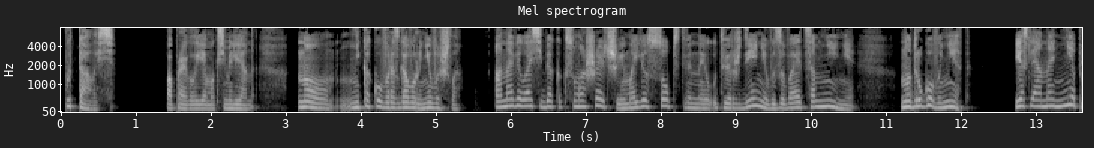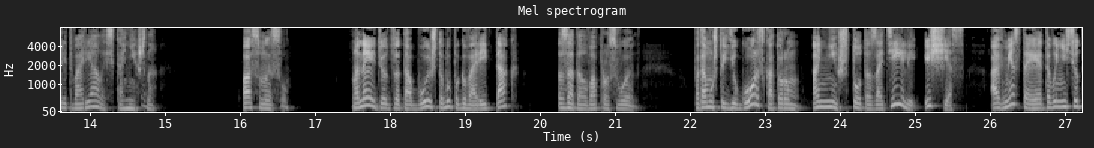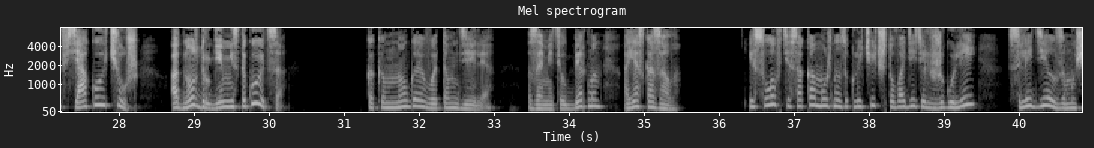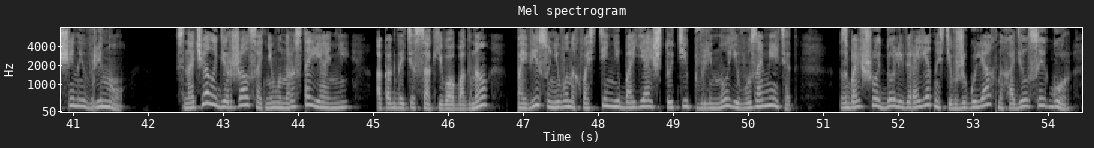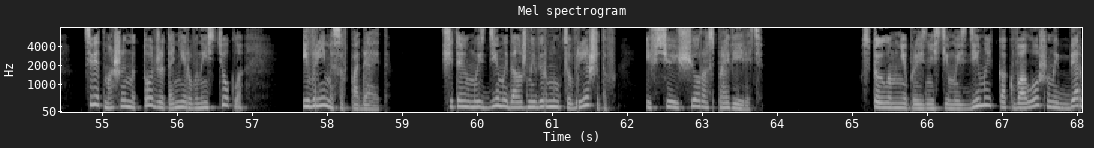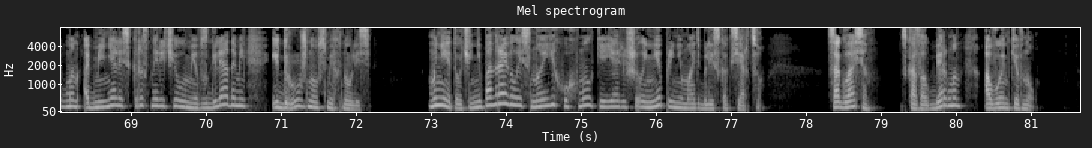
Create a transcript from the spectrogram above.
«Пыталась», — поправила я Максимилиана, «но никакого разговора не вышло». Она вела себя как сумасшедшая, и мое собственное утверждение вызывает сомнение. Но другого нет. Если она не притворялась, конечно. «А смысл? Она идет за тобой, чтобы поговорить, так?» — задал вопрос воин. «Потому что Егор, с которым они что-то затеяли, исчез, а вместо этого несет всякую чушь. Одно с другим не стыкуется». «Как и многое в этом деле», — заметил Бергман, а я сказала. Из слов тесака можно заключить, что водитель «Жигулей» следил за мужчиной в Рено. Сначала держался от него на расстоянии, а когда тесак его обогнал, повис у него на хвосте, не боясь, что тип в Рено его заметит. С большой долей вероятности в «Жигулях» находился Егор. Цвет машины тот же, тонированные стекла, и время совпадает. Считаю, мы с Димой должны вернуться в Решетов и все еще раз проверить. Стоило мне произнести мы с Димой, как Волошин и Бергман обменялись красноречивыми взглядами и дружно усмехнулись. Мне это очень не понравилось, но их ухмылки я решила не принимать близко к сердцу. «Согласен», — сказал Бергман, а воин кивнул.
